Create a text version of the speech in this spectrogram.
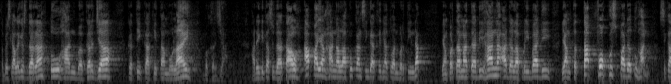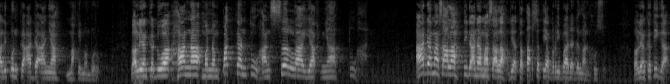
Tapi sekali lagi saudara, Tuhan bekerja ketika kita mulai bekerja. Hari kita sudah tahu apa yang Hana lakukan sehingga akhirnya Tuhan bertindak. Yang pertama tadi Hana adalah pribadi yang tetap fokus pada Tuhan sekalipun keadaannya makin memburuk. Lalu yang kedua, Hana menempatkan Tuhan selayaknya Tuhan. Ada masalah, tidak ada masalah, dia tetap setia beribadah dengan khusyuk. Lalu yang ketiga,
